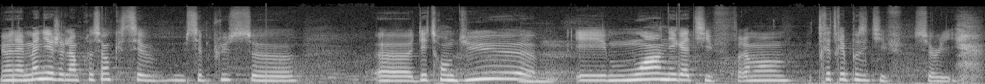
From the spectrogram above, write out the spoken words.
Mais en Allemagne, j'ai l'impression que c'est plus euh, euh, détendu mhm. et moins négatif, vraiment très très positif sur lui.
